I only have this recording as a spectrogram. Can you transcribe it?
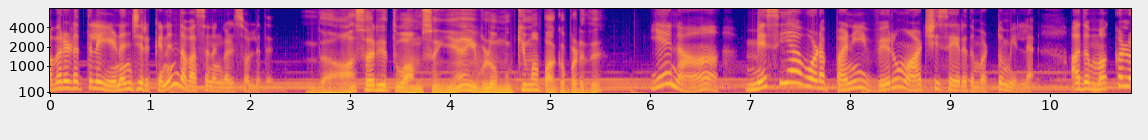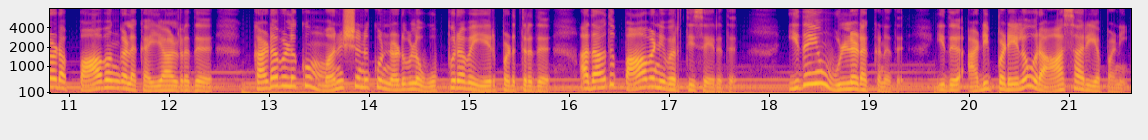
அவரிடத்துல இணைஞ்சிருக்குன்னு இந்த வசனங்கள் சொல்லுது. இந்த ஆசாரியத்துவ அம்சம் ஏன் இவ்வளோ முக்கியமா பார்க்கப்படுது? ஏன்னா மெசியாவோட பணி வெறும் ஆட்சி செய்யறது மட்டும் இல்லை. அது மக்களோட பாவங்களை கையாள்றது கடவுளுக்கும் மனுஷனுக்கும் நடுவுல ஒப்புரவை ஏற்படுத்துறது அதாவது பாவ நிவர்த்தி செய்யறது. இதையும் உள்ளடக்குனது. இது அடிப்படையில ஒரு ஆசாரிய பணி.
